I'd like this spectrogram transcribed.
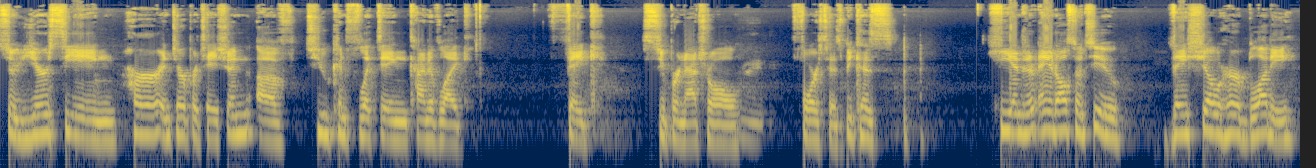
So you're seeing her interpretation of two conflicting kind of like fake supernatural Right. forces because he ended up, and also too they show her bloody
